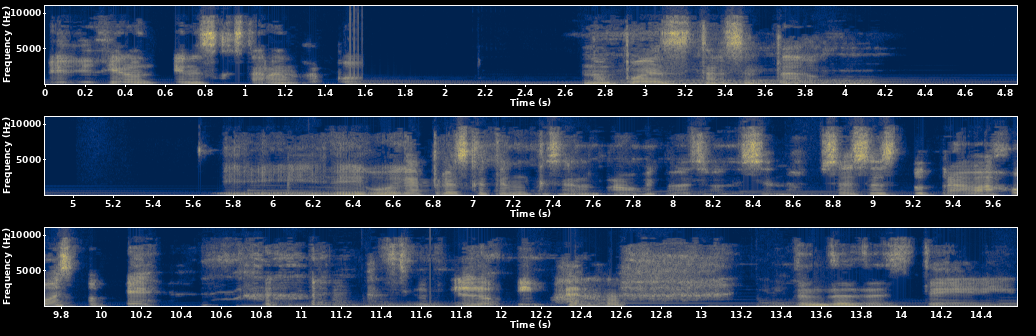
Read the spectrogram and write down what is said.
Me dijeron, tienes que estar en reposo, no puedes estar sentado. Y le digo, oiga, pero es que tengo que hacer un trabajo y todo eso. Dice, no, o sea, ¿ese es tu trabajo o esto qué? Así me lo picaron. Entonces, este,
